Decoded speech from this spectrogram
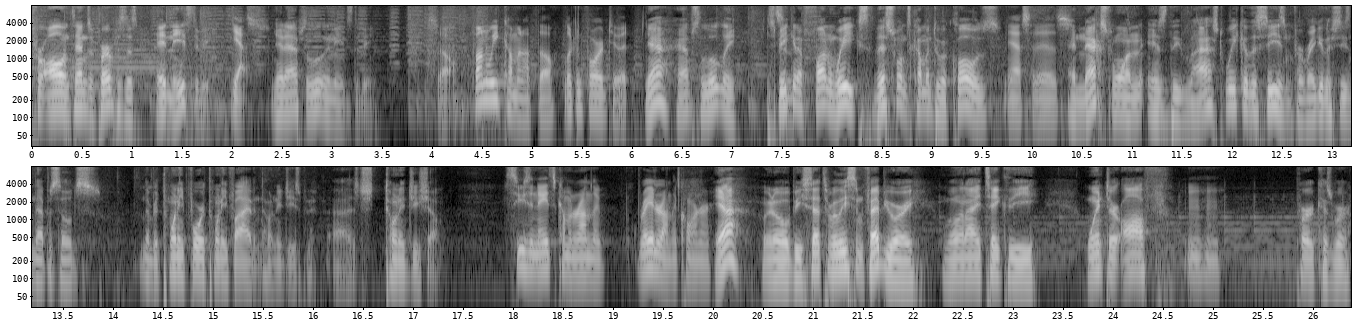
for all intents and purposes, it needs to be. Yes. It absolutely needs to be. So fun week coming up though. Looking forward to it. Yeah, absolutely. Speaking of fun weeks, this one's coming to a close. Yes, it is. And next one is the last week of the season for regular season episodes, number 24, 25 in Tony G's uh, Tony G show. Season eight's coming around the right around the corner. Yeah, it will be set to release in February. Will and I take the winter off Mm-hmm. per because we're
